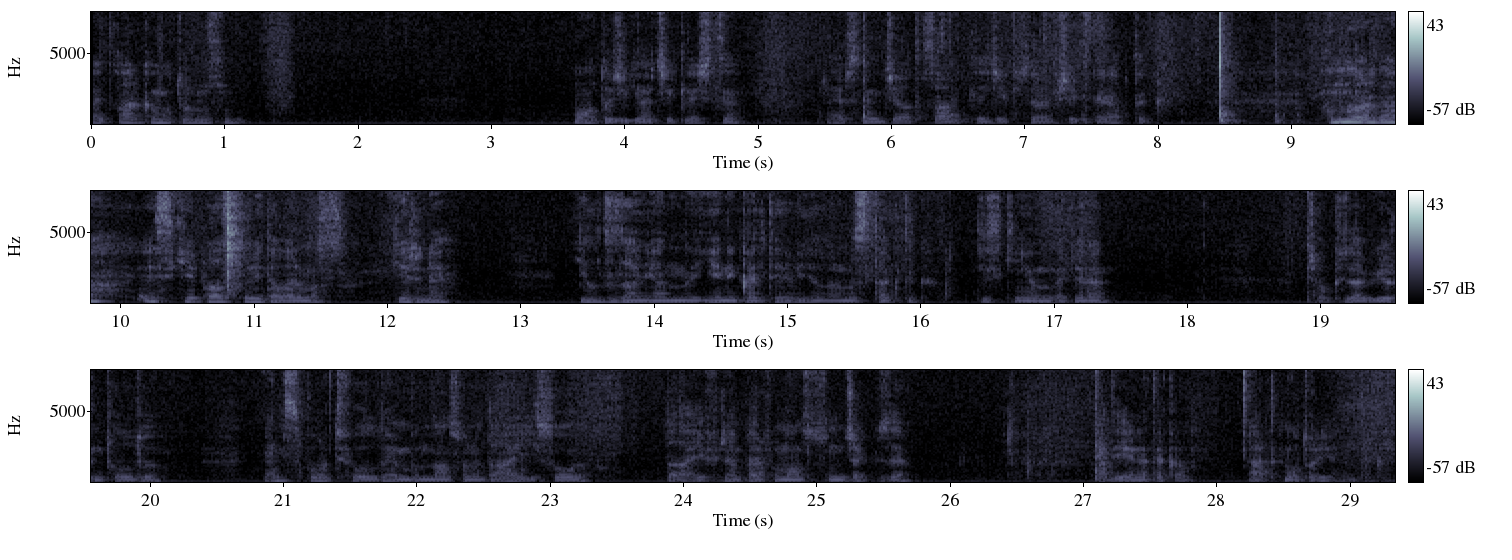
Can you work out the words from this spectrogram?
Evet arka motorumuzun montajı gerçekleşti. Hepsini cihata sabitleyecek güzel bir şekilde yaptık. Bunlar da eski paslı vidalarımız. Yerine yıldız alyanlı yeni kaliteli vidalarımızı taktık. Diskin yanında gelen. Çok güzel bir görüntü oldu. Hem sportif oldu hem bundan sonra daha iyi soğuk. daha iyi fren performansı sunacak bize. Hadi yerine takalım. Artık motor yerine takalım.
